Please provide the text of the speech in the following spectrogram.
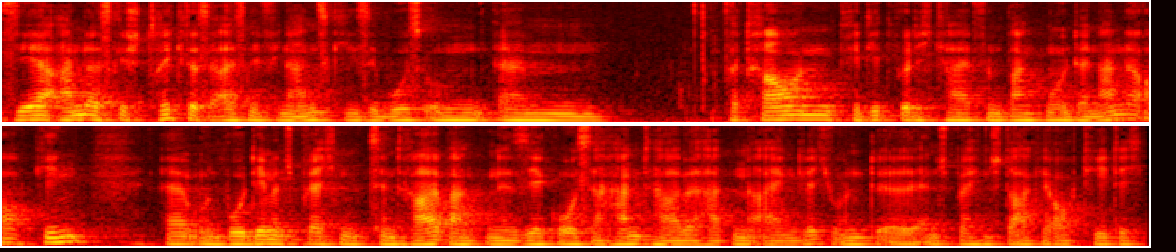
sehr anders gestrickt ist als eine Finanzkrise, wo es um ähm, Vertrauen, Kreditwürdigkeit von Banken untereinander auch ging äh, und wo dementsprechend Zentralbanken eine sehr große Handhabe hatten eigentlich und äh, entsprechend stark ja auch tätig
